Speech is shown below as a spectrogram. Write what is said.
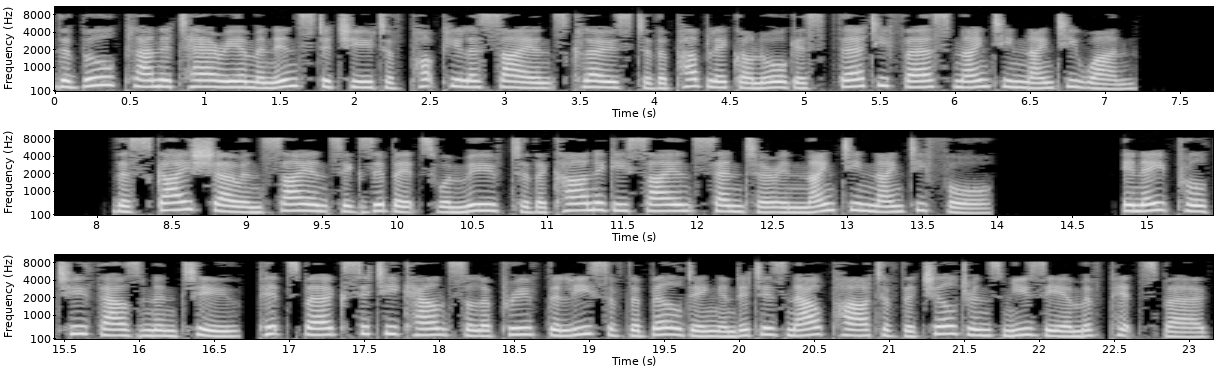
The Buhl Planetarium and Institute of Popular Science closed to the public on August 31, 1991. The Sky Show and science exhibits were moved to the Carnegie Science Center in 1994. In April 2002, Pittsburgh City Council approved the lease of the building and it is now part of the Children's Museum of Pittsburgh.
